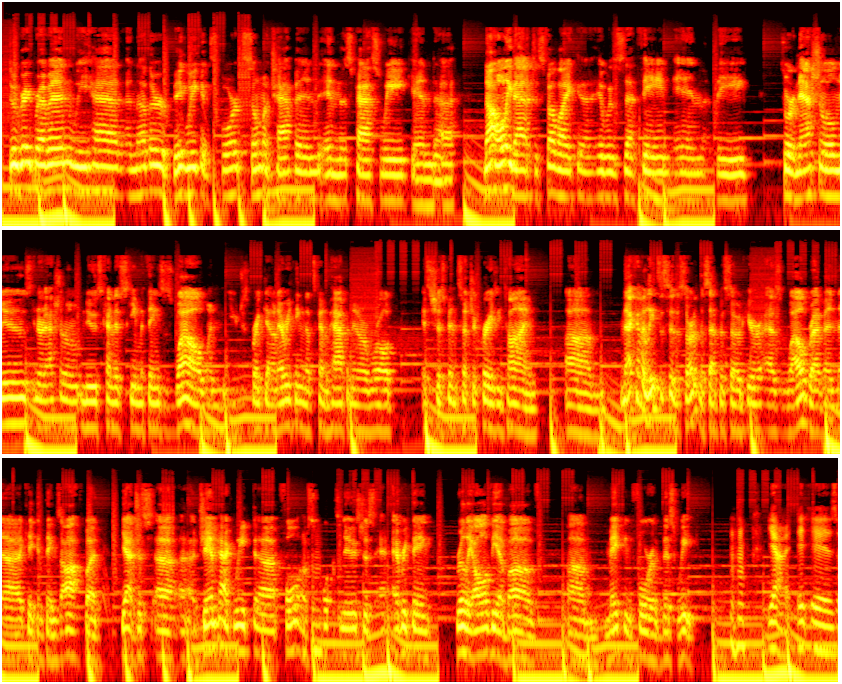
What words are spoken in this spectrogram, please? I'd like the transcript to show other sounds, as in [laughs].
Doing great, Breven. We had another big week in sports. So much happened in this past week, and uh, not only that, just felt like uh, it was that theme in the sort of national news, international news kind of scheme of things as well. When you just break down everything that's kind of happened in our world it's just been such a crazy time. Um, and that kind of leads us to the start of this episode here as well, Breven, uh, kicking things off. But yeah, just uh, a jam packed week uh, full of sports news, just everything, really all the above, um, making for this week. Mm-hmm. Yeah, it is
